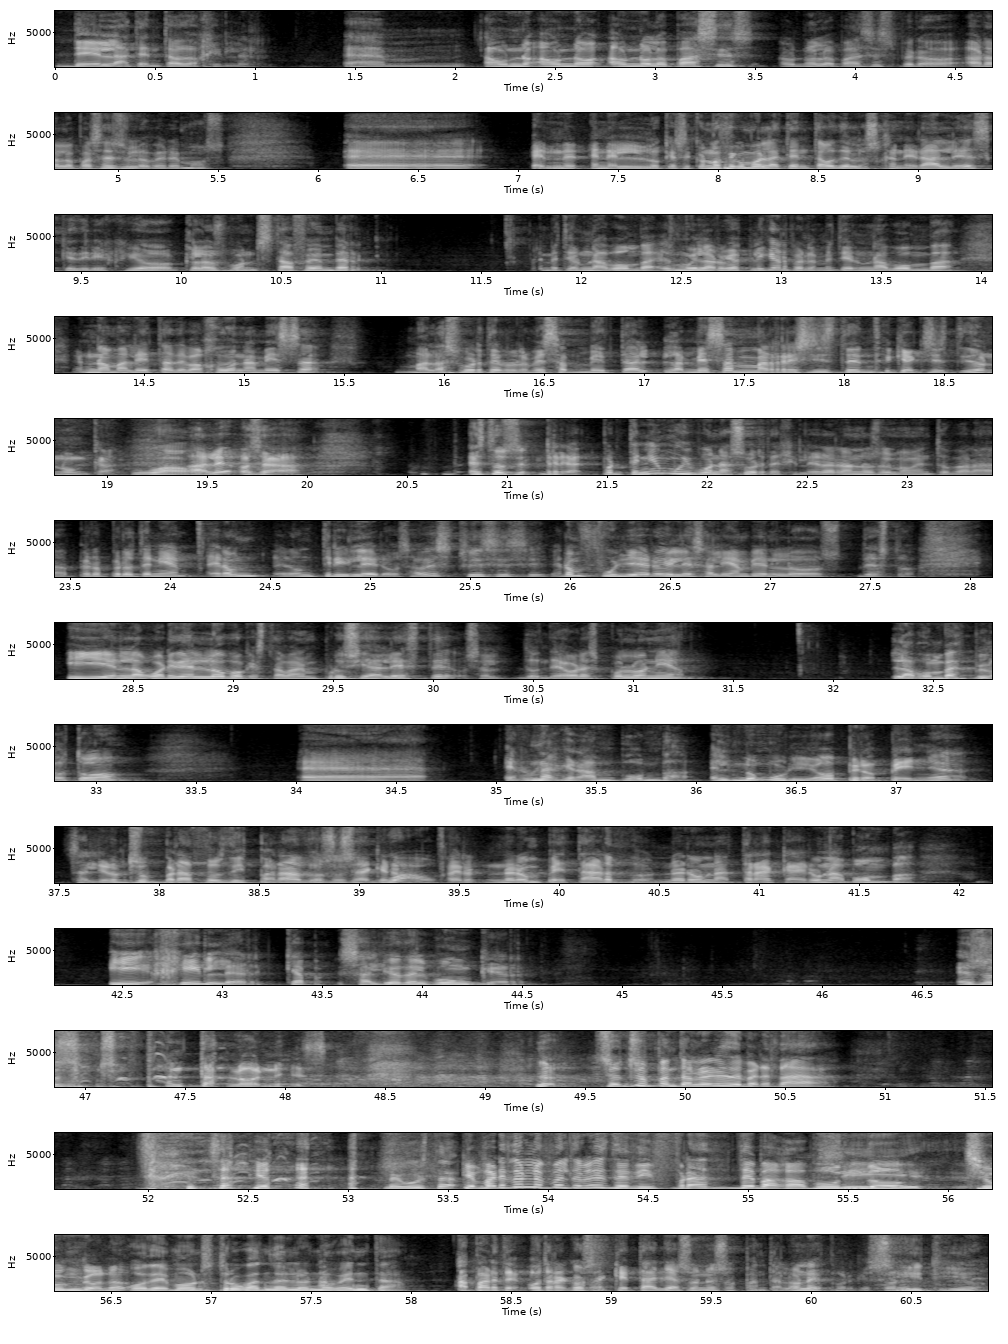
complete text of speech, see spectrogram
del atentado a Hitler. Em, aún, no- aún no, aún no lo pases, aún no lo pases, pero ahora lo pases y lo veremos. Eh, en, en el- lo que se conoce como el atentado de los generales, que dirigió Klaus von Stauffenberg, le metieron una bomba, es muy largo de explicar, pero le metieron una bomba en una maleta debajo de una mesa. Mala suerte, era una mesa metal, la mesa más resistente que ha existido nunca. Guau. ¿Vale? O sea, esto es tenía muy buena suerte Hitler, ahora no es el momento para. Pero, pero tenía, era, un, era un trilero, ¿sabes? Sí, sí, sí. Era un fullero y le salían bien los de esto. Y en la guarida del Lobo, que estaba en Prusia al Este, o sea, donde ahora es Polonia, la bomba explotó. eh, era una gran bomba. Él no murió, pero Peña salieron sus brazos disparados. O sea, que era- no era un petardo, no era una traca, era una bomba. Y Hitler, que salió del búnker, esos son sus pantalones. No, Son sus pantalones de verdad. Salió- Me gusta. que parecen los pantalones de disfraz de vagabundo Sí. chungo, ¿no? O de monstruo cuando en los 90. Aparte, otra cosa, ¿qué talla son esos pantalones? Porque son, Sí, tío.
